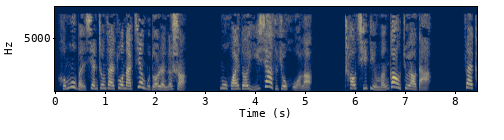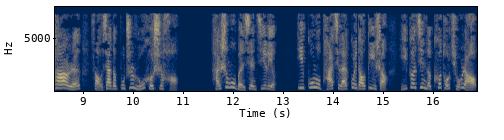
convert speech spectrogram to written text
和穆本宪正在做那见不得人的事儿。穆怀德一下子就火了，抄起顶门杠就要打。再看二人早吓得不知如何是好，还是木本宪机灵，一咕噜爬起来跪到地上，一个劲的磕头求饶。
